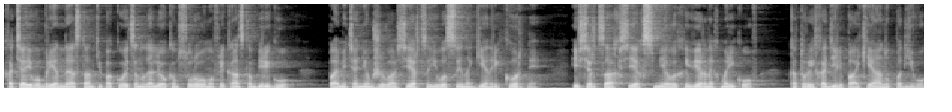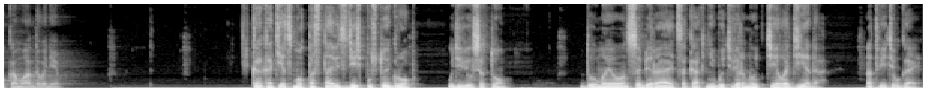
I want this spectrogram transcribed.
Хотя его бренные останки покоятся на далеком суровом африканском берегу, память о нем жива в сердце его сына Генри Кортни и в сердцах всех смелых и верных моряков, которые ходили по океану под его командованием. «Как отец мог поставить здесь пустой гроб?» – удивился Том. «Думаю, он собирается как-нибудь вернуть тело деда», – ответил Гай.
